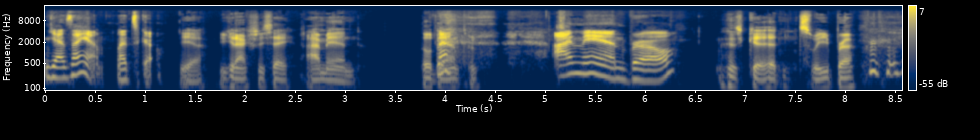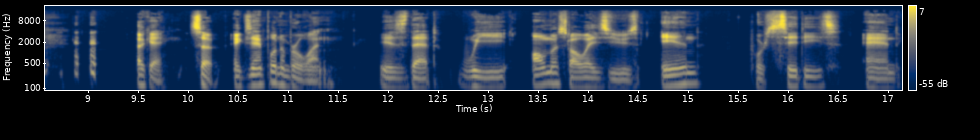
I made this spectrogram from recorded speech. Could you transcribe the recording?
Yes, I am. Let's go. Yeah, you can actually say, I'm in. Dance. I'm in, bro. It's good. Sweet, bro. Okay, so example number one is that we almost always use in for cities and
